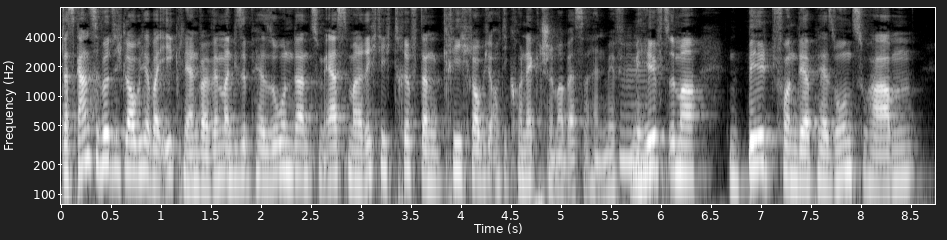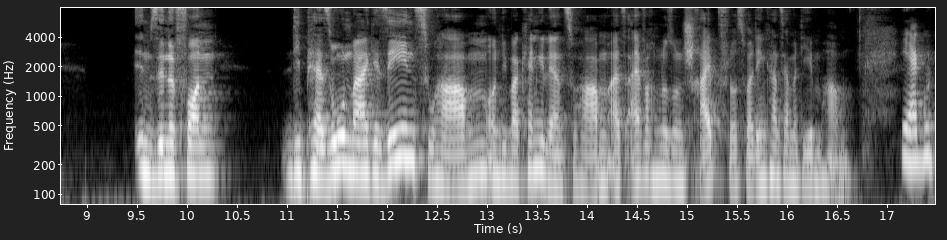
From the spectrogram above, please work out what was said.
Das Ganze wird sich, glaube ich, aber eh klären, weil wenn man diese Person dann zum ersten Mal richtig trifft, dann kriege ich, glaube ich, auch die Connection immer besser hin. Mir, mir hilft es immer, ein Bild von der Person zu haben, im Sinne von die Person mal gesehen zu haben und die mal kennengelernt zu haben, als einfach nur so ein Schreibfluss, weil den kannst du ja mit jedem haben. Ja gut,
